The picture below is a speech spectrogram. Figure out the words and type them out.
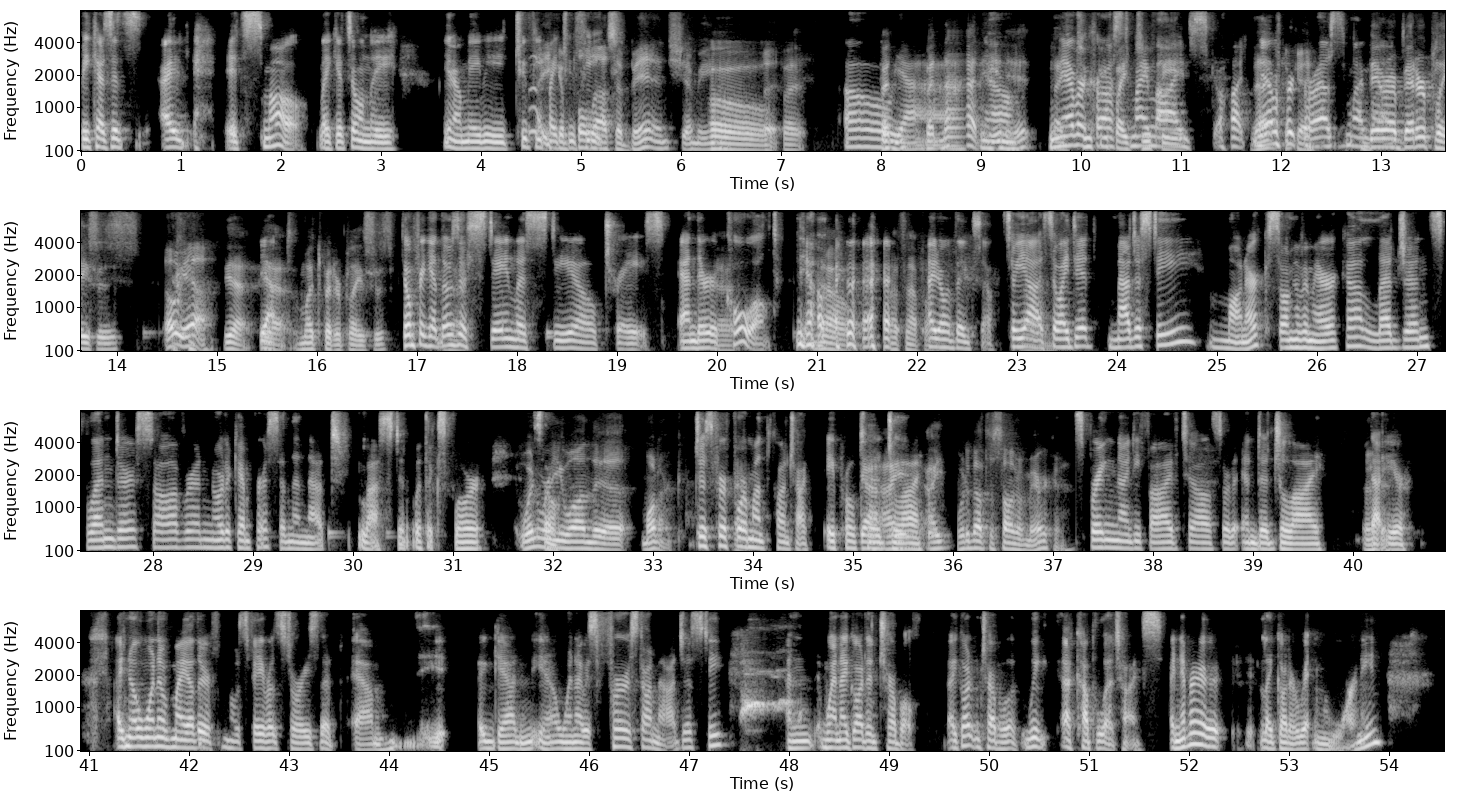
because it's I. It's small. Like it's only, you know, maybe two feet you by can two pull feet. out the bench. I mean, Oh, but- but oh but yeah, but not No. in it. Like Never crossed my two feet. mind, Scott. That- Never okay. crossed my mind. There are better places. oh yeah. Yeah, Yeah. yeah, much better places. Don't forget, those Yeah. are stainless steel trays and they're Yeah. cold. No, No, That's not fun. I don't think so. So, yeah, Um, so I did Majesty, Monarch, Song of America, Legend, Splendor, Sovereign, Nordic Empress, and then that last stint with Explorer When So- were you on the Monarch? just for a four month contract, April to Yeah, July, I, I What about the Song of America? spring 95 till sort of end of July. that year. I know one of my other most favorite stories that, um, again, you know, when I was first on Majesty, and when I got in trouble, I got in trouble a, a couple of times. I never like got a written warning,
